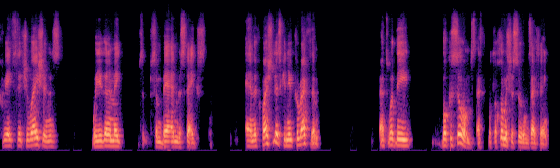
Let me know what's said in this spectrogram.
create situations where you're going to make some bad mistakes. And the question is, can you correct them? That's what the book assumes. That's what the Chumash assumes, I think.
